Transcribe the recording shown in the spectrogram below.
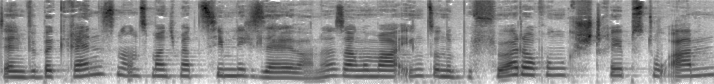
Denn wir begrenzen uns manchmal ziemlich selber. Ne? Sagen wir mal, irgendeine so Beförderung strebst du an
